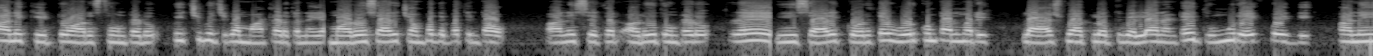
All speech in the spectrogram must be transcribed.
అని కిట్టు అరుస్తూ ఉంటాడు. పిచ్చి పిచ్చిగా మాట్లాడకన్నయ్య మరోసారి చెంప దెబ్బ తింటావు. అని శేఖర్ అడుగుతుంటాడు రే ఈసారి కొడితే ఊరుకుంటాను మరి. ఫ్లాష్ బ్యాక్లోకి వెళ్ళానంటే దుమ్ము రేగిపోయింది అని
